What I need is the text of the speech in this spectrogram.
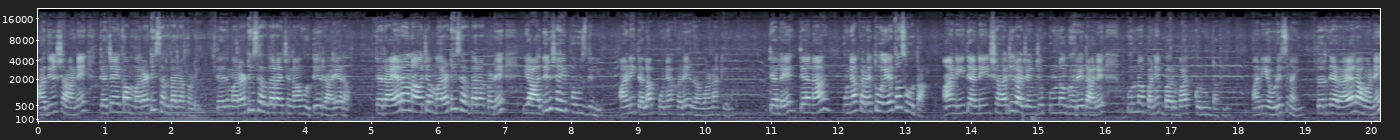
आदिलशहाने त्याच्या एका मराठी सरदाराकडे त्या मराठी सरदाराचे नाव होते रायाराव. त्या रायाराव नावाच्या मराठी सरदाराकडे या आदिलशाही फौज दिली आणि त्याला पुण्याकडे रवाना केला. त्याला त्यांना पुण्याकडे तो येतच होता आणि त्याने शहाजी राजांचे पूर्ण घरेदारे पूर्णपणे बर्बाद करून टाकली. आणि एवढेच नाही तर त्या रायारावाने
